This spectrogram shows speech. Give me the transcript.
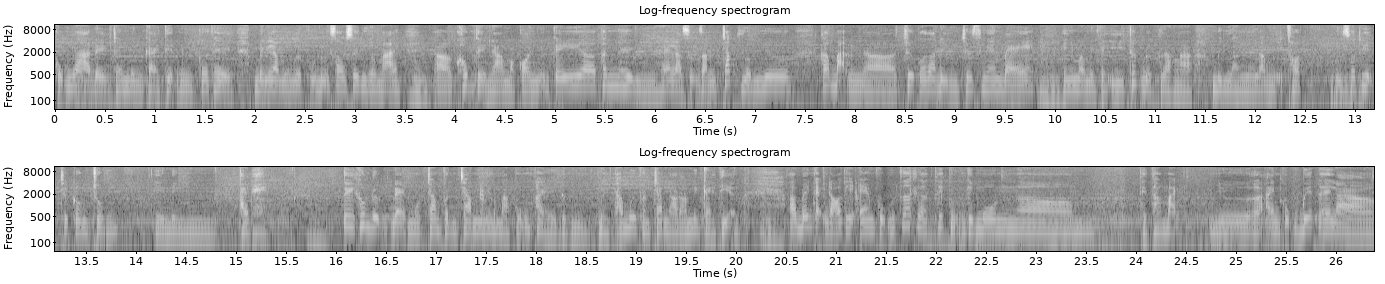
cũng là để cho mình cải thiện cơ thể mình là một người phụ nữ sau sinh rồi mà anh Ừ. Ờ, không thể nào mà có những cái ờ, thân hình hay là sự rắn chắc giống như các bạn ờ, chưa có gia đình chưa sinh em bé Ừ. thế nhưng mà mình phải ý thức được rằng là mình là người làm nghệ thuật mình xuất hiện trước công chúng thì mình phải đẹp tuy không được đẹp 100% nhưng mà cũng phải được 7 80% nào đó mình cải thiện. À, bên cạnh đó thì em cũng rất là thích những cái môn ờ, thể thao mạnh như anh cũng biết đây là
